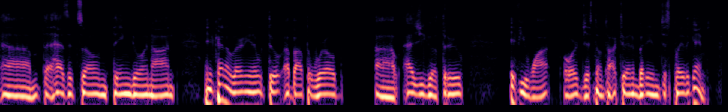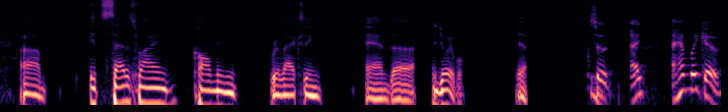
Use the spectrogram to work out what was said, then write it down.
um, that has its own thing going on, and you're kind of learning through- about the world uh, as you go through, if you want, or just don't talk to anybody and just play the games. Um, it's satisfying, calming, relaxing, and uh, enjoyable. Yeah. So I I have like a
